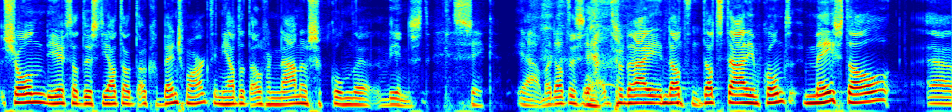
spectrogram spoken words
Sean, die heeft dat dus, die had dat ook gebenchmarkt en die had het over nanoseconden winst. Sick. Ja, maar dat is Ja. zodra je in dat, dat stadium komt. Meestal eh,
